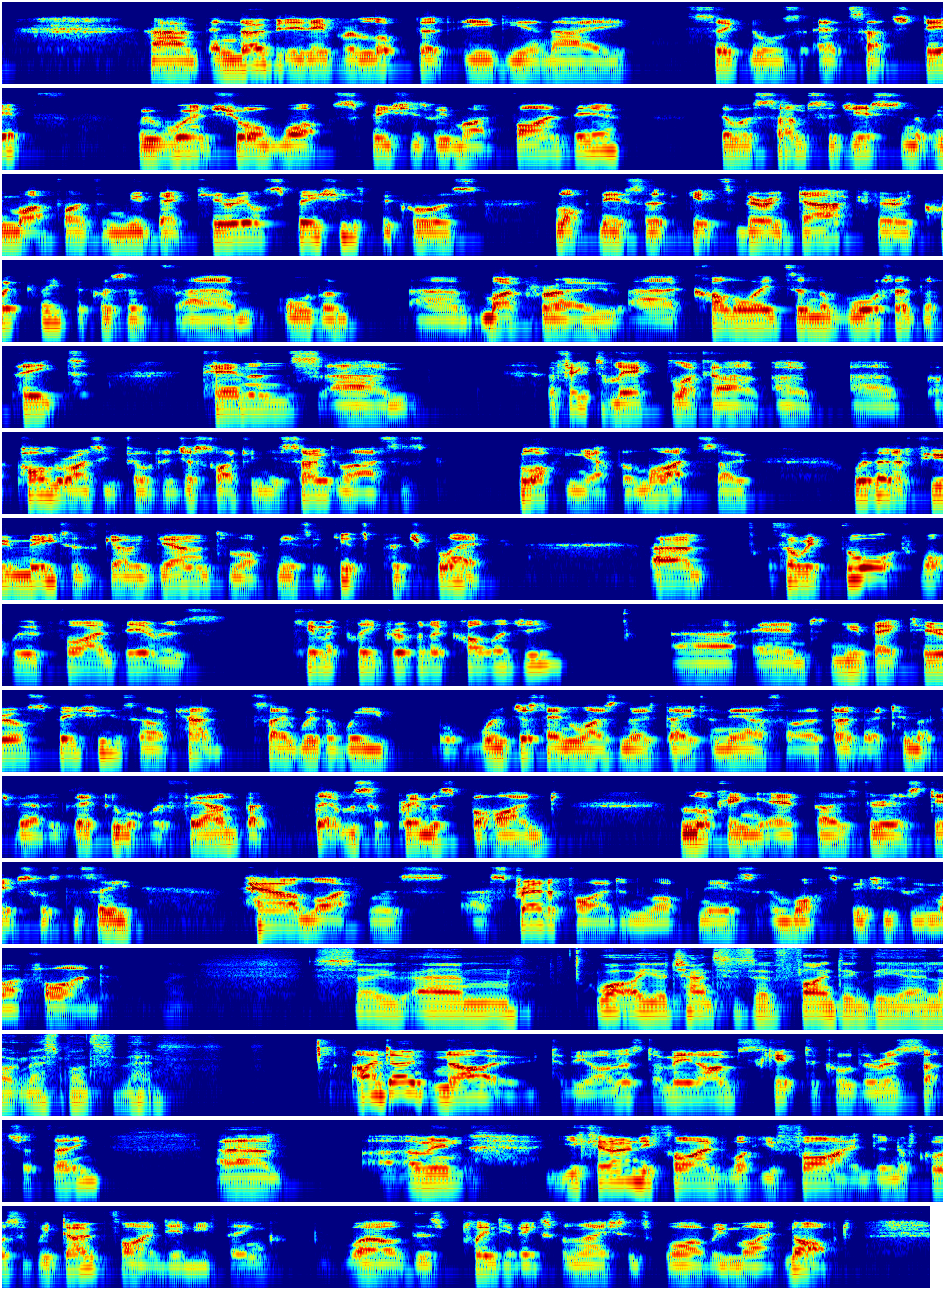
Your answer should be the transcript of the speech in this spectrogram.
Um, and nobody had ever looked at eDNA signals at such depth. We weren't sure what species we might find there. There was some suggestion that we might find some new bacterial species because Loch Ness it gets very dark very quickly because of um, all the uh, micro uh, colloids in the water, the peat, tannins, um, effectively act like a, a, a, polarizing filter, just like in your sunglasses, blocking out the light. So within a few meters going down into Loch Ness, it gets pitch black. Um, so we thought what we would find there is chemically driven ecology uh, and new bacterial species. I can't say whether we we're just analysing those data now, so I don't know too much about exactly what we've found. But that was the premise behind looking at those various steps was to see how life was uh, stratified in Loch Ness and what species we might find. So, um, what are your chances of finding the uh, Loch Ness monster then? I don't know, to be honest. I mean, I'm sceptical there is such a thing. Um, I mean, you can only find what you find. And of course, if we don't find anything, well, there's plenty of explanations why we might not.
